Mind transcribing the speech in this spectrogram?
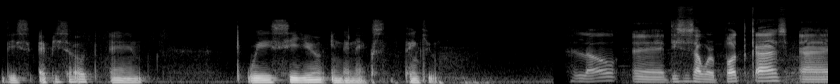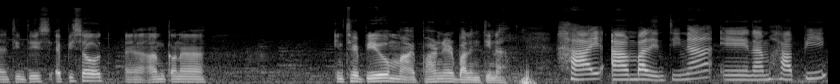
this episode, and we see you in the next. Thank you. Hello, uh, this is our podcast, and in this episode, uh, I'm gonna interview my partner Valentina. Hi, I'm Valentina, and I'm happy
